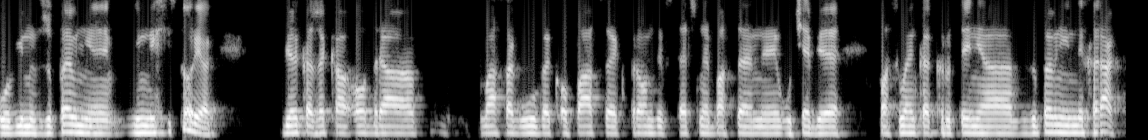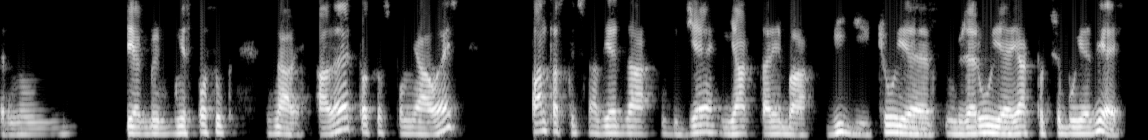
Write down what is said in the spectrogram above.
łowimy w zupełnie innych historiach. Wielka rzeka Odra, masa główek, opasek, prądy wsteczne, baseny, u ciebie pasłęka, krutynia, zupełnie inny charakter. No, jakby nie sposób znaleźć. Ale to, co wspomniałeś, fantastyczna wiedza, gdzie, jak ta ryba widzi, czuje, brzeruje, jak potrzebuje zjeść.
